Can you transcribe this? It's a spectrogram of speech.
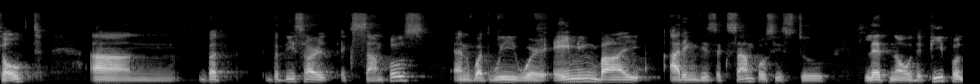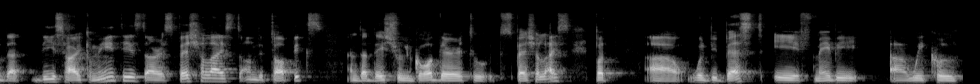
thought. Um, but but these are examples, and what we were aiming by adding these examples is to let know the people that these are communities that are specialized on the topics and that they should go there to, to specialize. But uh, would be best if maybe uh, we could,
